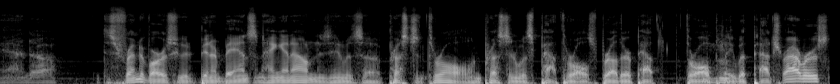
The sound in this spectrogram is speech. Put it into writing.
and uh, this friend of ours who had been in bands and hanging out, and his name was uh, Preston Thrall, and Preston was Pat Thrall's brother. Pat Thrall played with Pat Travers,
